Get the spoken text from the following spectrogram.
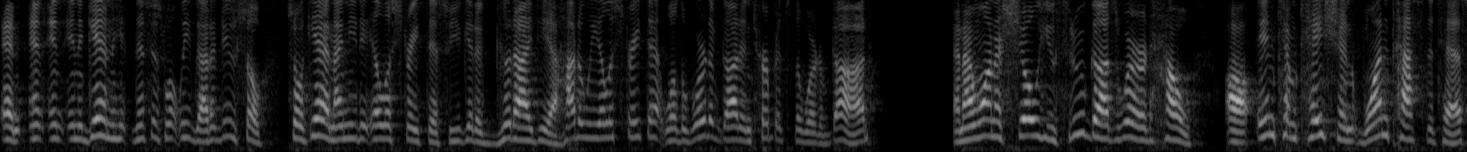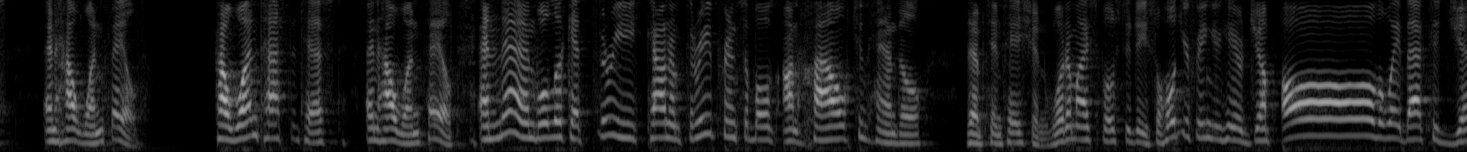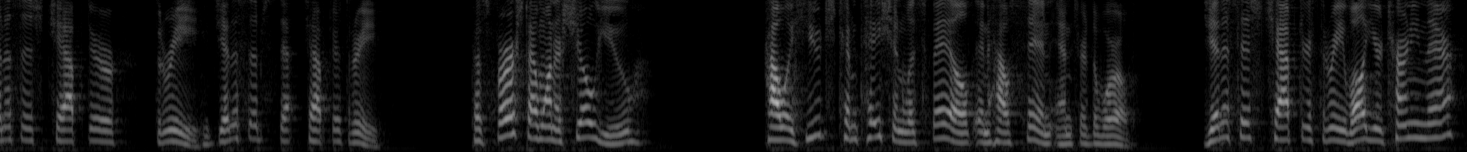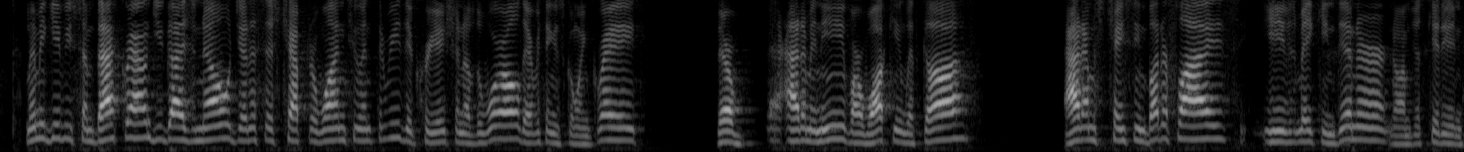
And, and, and, and again, this is what we've got to do. So, so again, I need to illustrate this so you get a good idea. How do we illustrate that? Well, the Word of God interprets the Word of God. And I want to show you through God's Word how uh, in temptation one passed the test and how one failed how one passed the test and how one failed. And then we'll look at three, count them, three principles on how to handle the temptation. What am I supposed to do? So hold your finger here, jump all the way back to Genesis chapter 3. Genesis chapter 3. Because first I want to show you how a huge temptation was failed and how sin entered the world. Genesis chapter 3. While you're turning there, let me give you some background. You guys know Genesis chapter 1, 2, and 3, the creation of the world. Everything is going great. They're, Adam and Eve are walking with God. Adam's chasing butterflies. Eve's making dinner. No, I'm just kidding.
